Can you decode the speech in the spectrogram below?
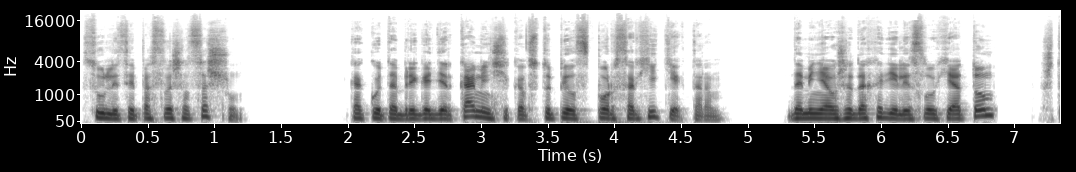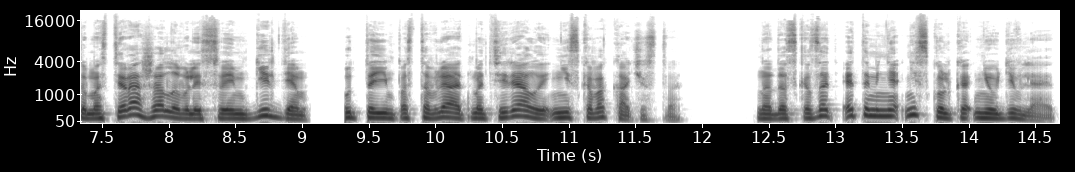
С улицы послышался шум. Какой-то бригадир каменщиков вступил в спор с архитектором. До меня уже доходили слухи о том, что мастера жаловались своим гильдиям, будто им поставляют материалы низкого качества. Надо сказать, это меня нисколько не удивляет.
